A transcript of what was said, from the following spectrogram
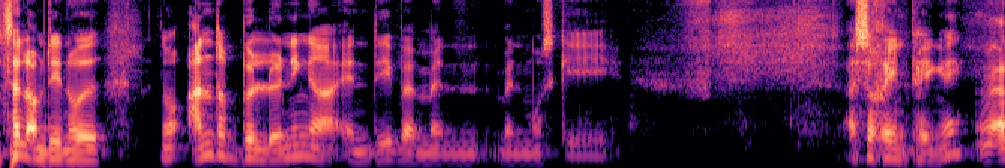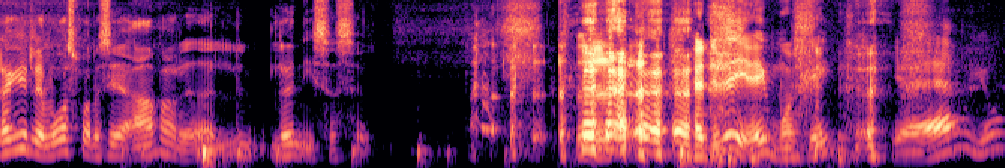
selvom det er noget, nogle andre belønninger, end det, hvad man, man måske Altså rent penge, ikke? Er der ikke et ordsprog, der siger, at arbejdet er løn i sig selv? ja, det ved jeg ikke, måske. Ja, jo,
